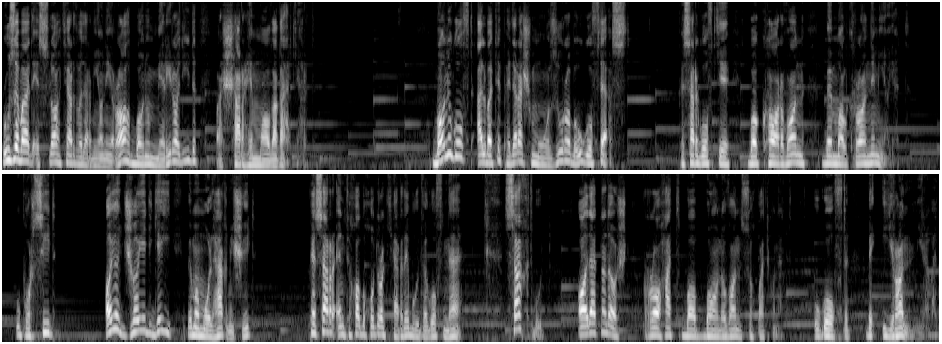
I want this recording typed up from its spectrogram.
روز بعد اصلاح کرد و در میان راه بانو مری را دید و شرح ماوقع کرد. بانو گفت البته پدرش موضوع را به او گفته است. پسر گفت که با کاروان به مالکرا نمی آید او پرسید آیا جای دیگه به ما ملحق میشید؟ پسر انتخاب خود را کرده بود و گفت نه. سخت بود. عادت نداشت راحت با بانوان صحبت کند. او گفت به ایران می رود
